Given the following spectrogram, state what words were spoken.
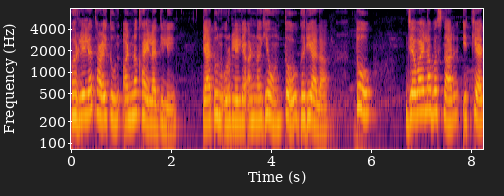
भरलेल्या थाळीतून अन्न खायला दिले. त्यातून उरलेले अन्न घेऊन तो घरी आला. तो जेवायला बसणार इतक्यात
